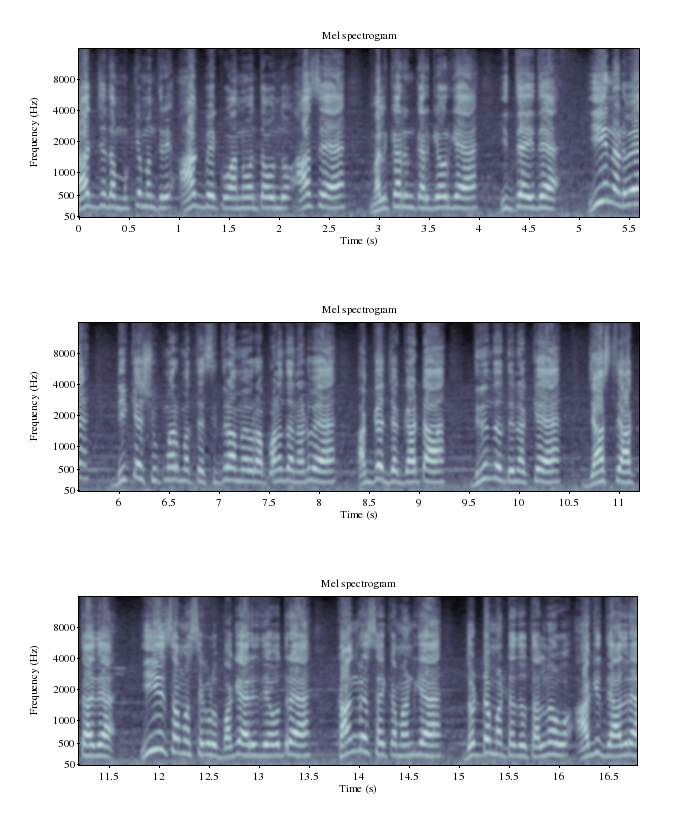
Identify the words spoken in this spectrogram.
ರಾಜ್ಯದ ಮುಖ್ಯಮಂತ್ರಿ ಆಗಬೇಕು ಅನ್ನುವಂಥ ಒಂದು ಆಸೆ ಮಲ್ಲಿಕಾರ್ಜುನ್ ಖರ್ಗೆ ಅವ್ರಿಗೆ ಇದ್ದೇ ಇದೆ. ಈ ನಡುವೆ ಡಿ ಕೆ ಶಿವಕುಮಾರ್ ಮತ್ತು ಸಿದ್ದರಾಮಯ್ಯ ಅವರ ಬಣದ ನಡುವೆ ಅಗ್ಗ ಜಗ್ಗಾಟ ದಿನದ ದಿನಕ್ಕೆ ಜಾಸ್ತಿ ಆಗ್ತಾ ಇದೆ. ಈ ಸಮಸ್ಯೆಗಳು ಬಗೆಹರಿದೇ ಹೋದರೆ ಕಾಂಗ್ರೆಸ್ ಹೈಕಮಾಂಡ್ಗೆ ದೊಡ್ಡ ಮಟ್ಟದ ತಲೆನೋವು ಆಗಿದ್ದೆ ಆದರೆ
